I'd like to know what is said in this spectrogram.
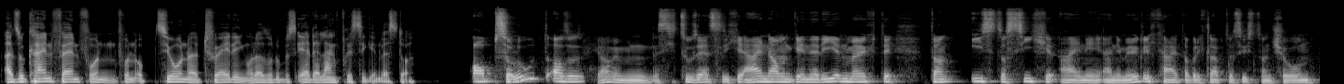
also kein Fan von, von Optionen oder Trading oder so, du bist eher der langfristige Investor. Absolut. Also ja, wenn man zusätzliche Einnahmen generieren möchte, dann ist das sicher eine, eine Möglichkeit, aber ich glaube, das ist dann schon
